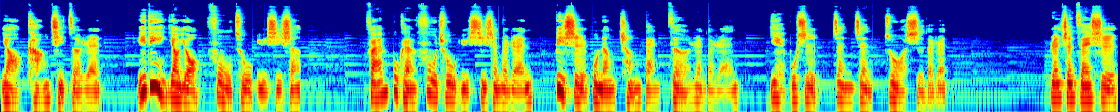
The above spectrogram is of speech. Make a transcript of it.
要扛起责任。一定要有付出与牺牲。凡不肯付出与牺牲的人，必是不能承担责任的人，也不是真正做事的人。人生在世，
